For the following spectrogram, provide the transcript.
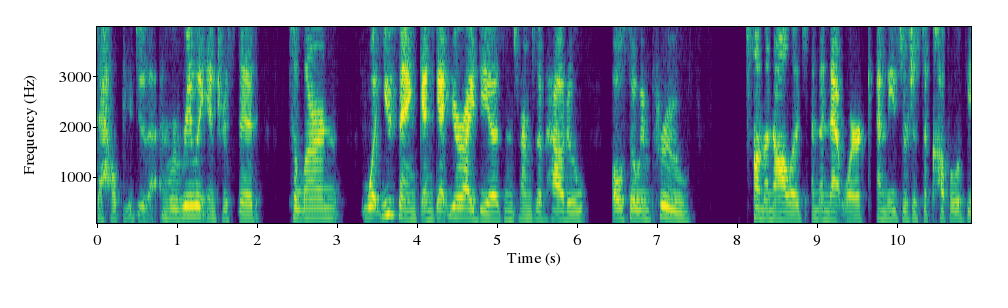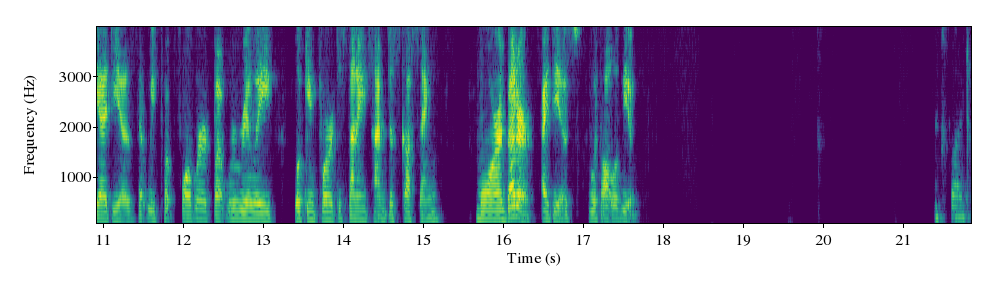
to help you do that. And we're really interested to learn what you think and get your ideas in terms of how to also improve on the knowledge and the network. And these are just a couple of the ideas that we put forward, but we're really looking forward to spending time discussing more and better ideas with all of you. Next slide.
